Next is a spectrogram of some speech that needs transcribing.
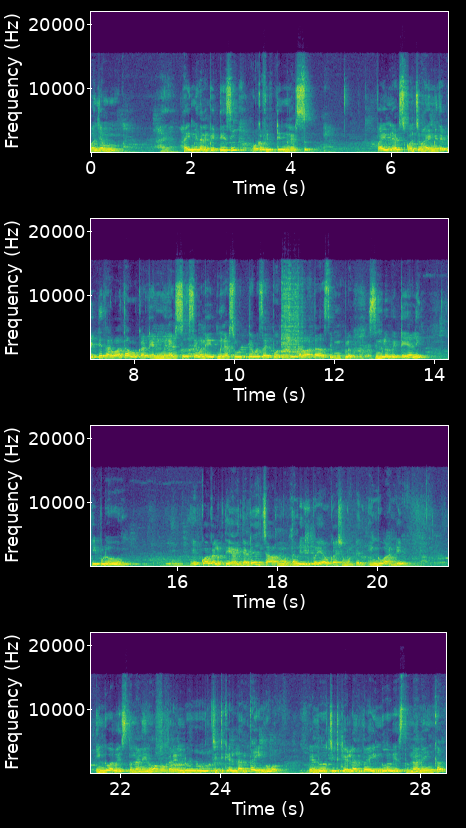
కొంచెం హై హై మీదనే పెట్టేసి ఒక ఫిఫ్టీన్ మినిట్స్ ఫైవ్ మినిట్స్ కొంచెం హై మీద పెట్టి తర్వాత ఒక ten minutes seven eight minutes ఉడికితే కూడా సరిపోతుంది. తర్వాత సిమ్లో సిమ్లో పెట్టేయాలి. ఇప్పుడు ఎక్కువ కలిపితే ఏమైందంటే చేప మొత్తం విరిగిపోయే అవకాశం ఉంటుంది. ఇంగువ అండి. ఇంగువ వేస్తున్నా నేను. ఒక రెండు చిటికెళ్ళంతా ఇంగువ. రెండు చిటికెళ్ళంతా ఇంగువ వేస్తున్నాను. ఇంకా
